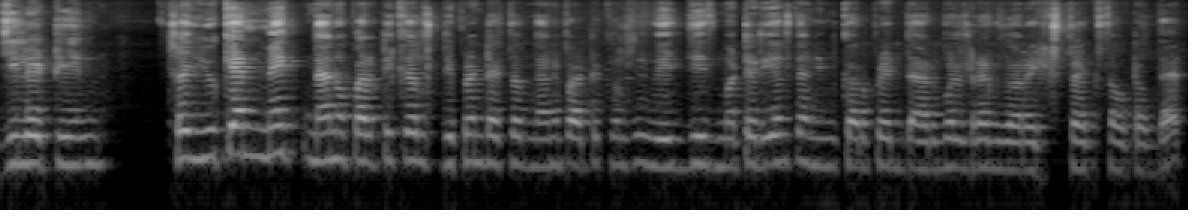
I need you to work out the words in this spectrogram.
gelatin. So you can make nanoparticles, different types of nanoparticles with these materials and incorporate the herbal drugs or extracts out of that.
